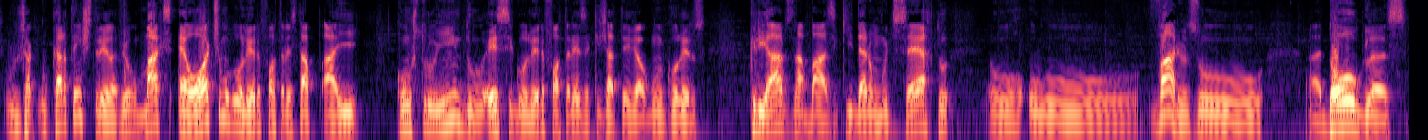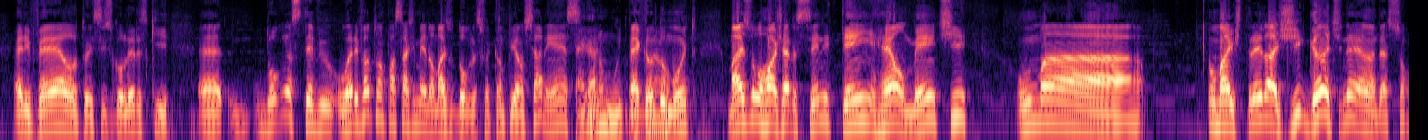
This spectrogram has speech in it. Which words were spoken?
O, ja- o cara tem estrela, viu? O Max é ótimo goleiro, o Fortaleza está aí construindo esse goleiro. Fortaleza que já teve alguns goleiros criados na base que deram muito certo. O, o- vários, o ah, Douglas, Erivelto, esses goleiros que. eh, Douglas teve. O Erivelto uma passagem menor, mas o Douglas foi campeão cearense. Pegando né? muito Pegando final. muito. Mas o Rogério Ceni tem realmente uma. Uma estrela gigante, né, Anderson?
